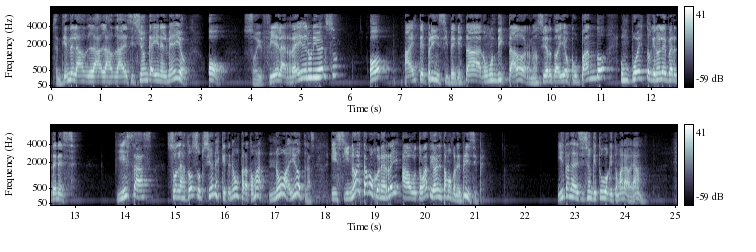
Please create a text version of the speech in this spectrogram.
¿Se entiende la, decisión que hay en el medio? O soy fiel al rey del universo o a este príncipe que está como un dictador, ¿no es cierto? Ahí ocupando un puesto que no le pertenece. Y esas son las dos opciones que tenemos para tomar, no hay otras. Y si no estamos con el rey, automáticamente estamos con el príncipe. Y esta es la decisión que tuvo que tomar Abraham.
